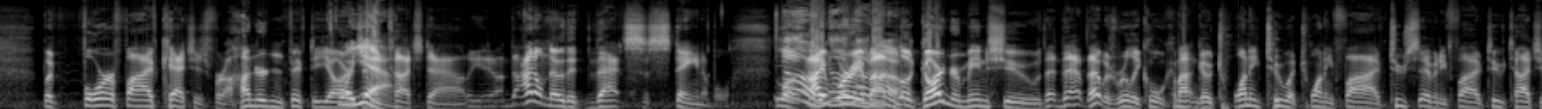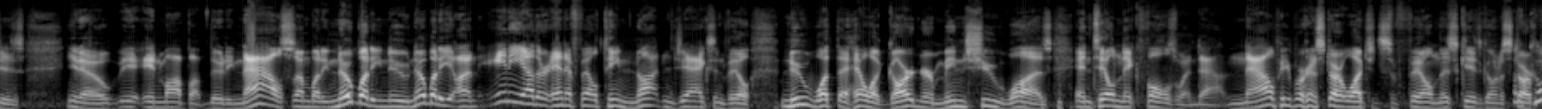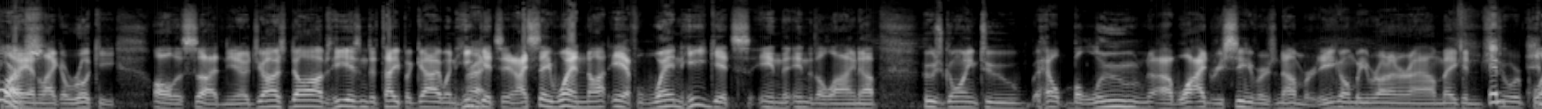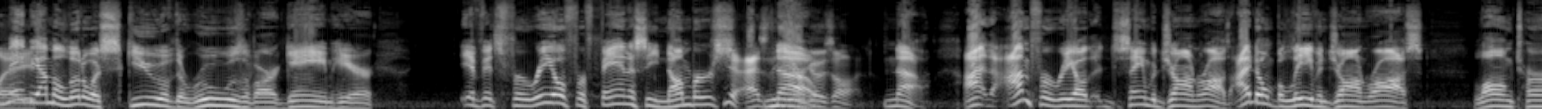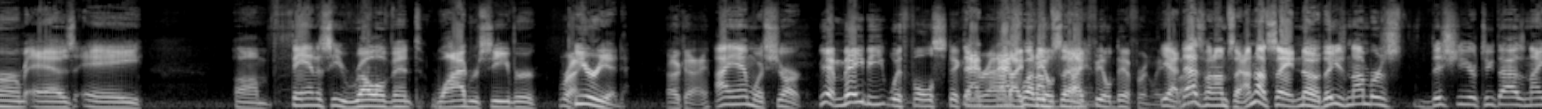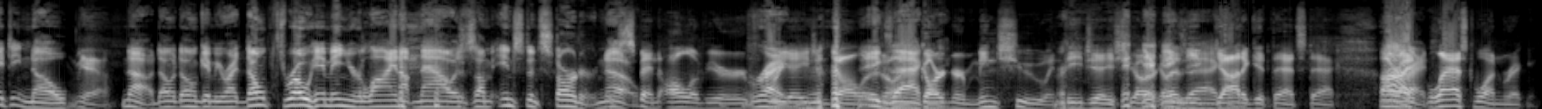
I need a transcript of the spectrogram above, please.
four or five catches for 150 yards Well, yeah. and a touchdown. I don't know that that's sustainable. Look, No, I no, worry no, about look Gardner Minshew. That that that was really cool. Come out and go twenty two at twenty five, two seventy five, two touches. You know, in mop up duty. Now somebody, nobody knew, nobody on any other NFL team not in Jacksonville knew what the hell a Gardner Minshew was until Nick Foles went down. Now people are going to start watching some film. This kid's going to start playing like a rookie all of a sudden. You know, Josh Dobbs, he isn't the type of guy when he Right. gets in. I say when, not if. When he gets in the into the lineup, who's going to help balloon uh, wide receivers' numbers? He's going to be running around making And- sure plays. maybe I'm a little askew of the rules of our game here. If it's for real for fantasy numbers, yeah, as the no, year goes on. no. I, I'm for real. Same with John Ross. I don't believe in John Ross long term as a um, fantasy relevant wide receiver. Right. Period. Okay. I am with Chark. Yeah, maybe with Foles sticking That- around, that's I'd what I'm feel saying. I'd feel differently. Yeah, about that's it. what I'm saying. I'm not saying no. These numbers this year, 2019, no. Yeah. No, don't don't get me right. Don't throw him in your lineup now as some instant starter. No. Spend all of your Right. free agent dollars on Exactly. Gardner Minshew and DJ Chark. You got to get that stack. all All right, right. last one, Rick.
